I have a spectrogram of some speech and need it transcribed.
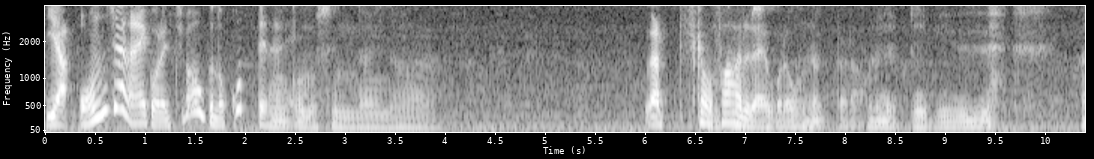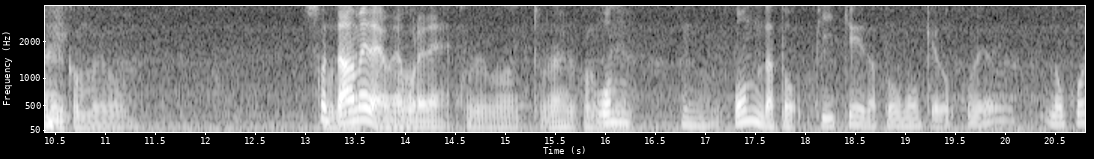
いやオンじゃない？これ。一番奥残ってない。のかもしんないなあしかもファールだよこれオンだったら。これレビュー入るかもよ。これダメだよねこれね。これは捉えるかオもね。ン、うん、オンだと PK だと思うけどこれ残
